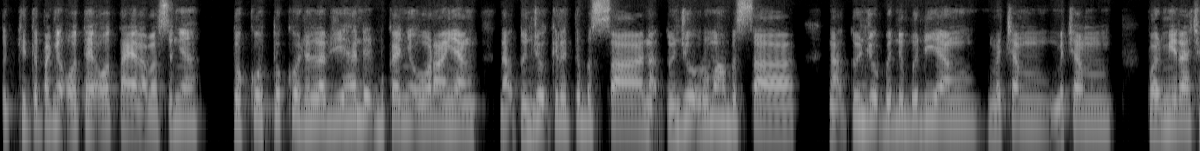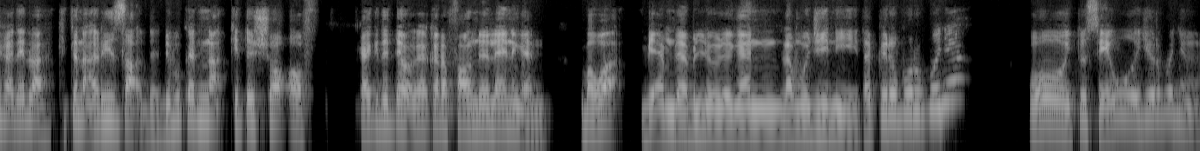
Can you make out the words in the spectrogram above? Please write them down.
kita panggil otai-otai lah. Maksudnya tokoh-tokoh dalam G100 bukannya orang yang nak tunjuk kereta besar, nak tunjuk rumah besar, nak tunjuk benda-benda yang macam macam Puan Mira cakap tadi lah. Kita nak result dia. Dia bukan nak kita show off. Kalau kita tengok kadang-kadang founder lain kan, bawa BMW dengan Lamborghini. Tapi rupa-rupanya, oh itu sewa je rupanya.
